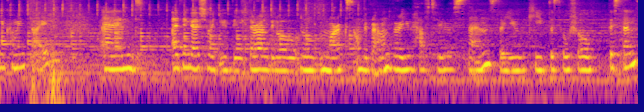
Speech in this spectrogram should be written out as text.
You come inside. And I think I showed you the, there are little, little marks on the ground where you have to stand so you keep the social distance.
